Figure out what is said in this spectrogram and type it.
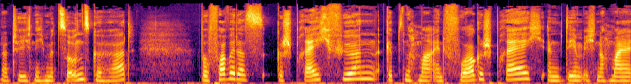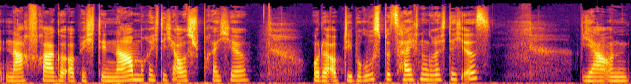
natürlich nicht mit zu uns gehört. Bevor wir das Gespräch führen, gibt es nochmal ein Vorgespräch, in dem ich nochmal nachfrage, ob ich den Namen richtig ausspreche oder ob die Berufsbezeichnung richtig ist. Ja, und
